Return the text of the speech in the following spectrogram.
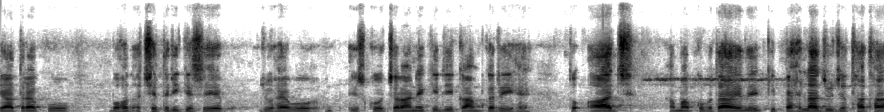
यात्रा को बहुत अच्छे तरीके से जो है वो इसको चलाने के लिए काम कर रही है। तो आज हम आपको बता दें कि पहला जो जत्था था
